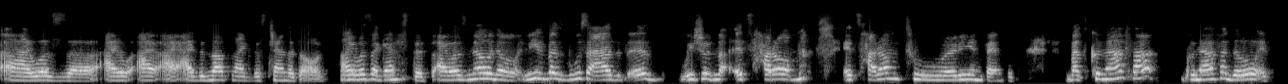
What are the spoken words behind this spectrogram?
I was uh, I, I I did not like this trend at all. I was against it. I was no no leave basbousa as it is. We should not. It's haram. It's haram to reinvent it. But kunafa kunafa though it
